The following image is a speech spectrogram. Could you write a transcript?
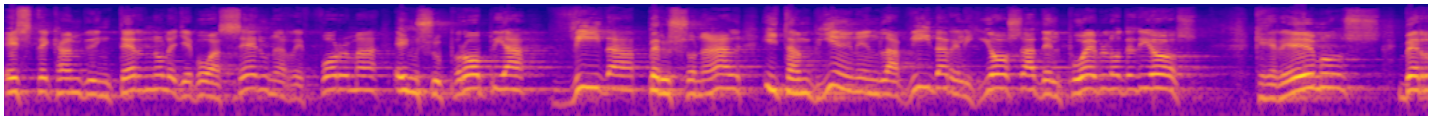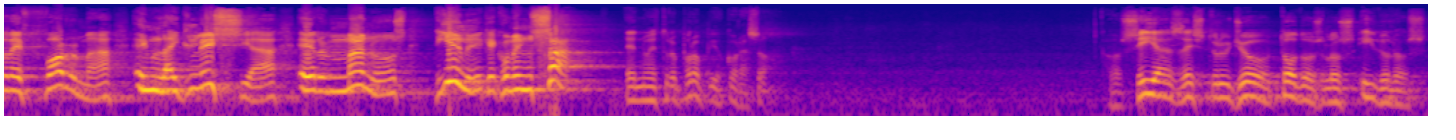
Este cambio interno le llevó a hacer una reforma en su propia vida personal y también en la vida religiosa del pueblo de Dios. Queremos ver reforma en la iglesia, hermanos, tiene que comenzar en nuestro propio corazón. Josías destruyó todos los ídolos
